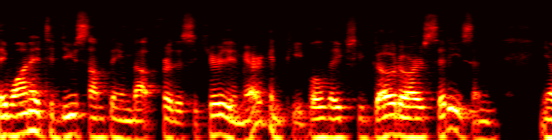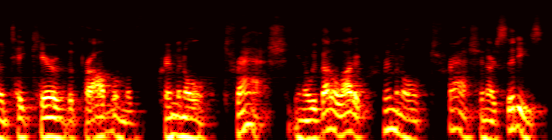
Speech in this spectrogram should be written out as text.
they wanted to do something about for the security of the American people, they should go to our cities and you know take care of the problem of criminal trash. You know, we've got a lot of criminal trash in our cities.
